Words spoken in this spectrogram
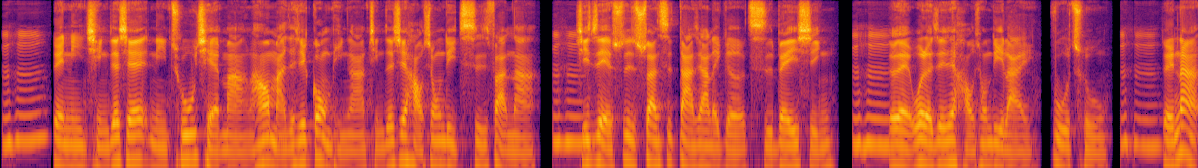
嗯哼，对你请这些你出钱嘛，然后买这些贡品啊，请这些好兄弟吃饭啊，其实也是算是大家的一个慈悲心。嗯哼，对不对？为了这些好兄弟来付出。嗯哼，对，那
